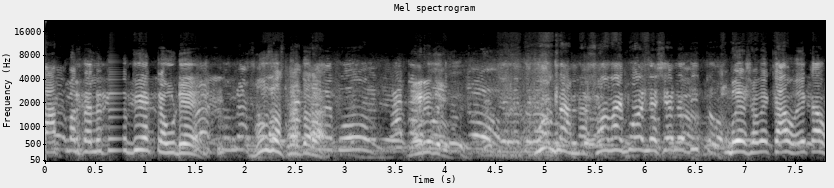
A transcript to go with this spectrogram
আত্মার তাহলে তো দুই একটা উঠে বুঝস না তোরা বুঝলাম না সবাই বললে সেটা দিত সবাই কাও এ কাও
